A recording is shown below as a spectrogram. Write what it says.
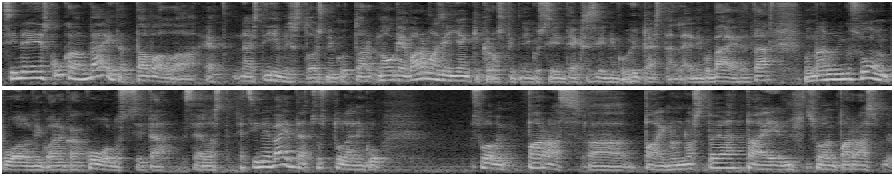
siinä ei edes kukaan väitä tavallaan, että näistä ihmisistä olisi niinku tar- No okei, okay, varmaan siinä Jenkki CrossFit niinku siinä, tiedätkö, siinä niinku hypeställeen niinku väitetään, mutta mä en ole niinku Suomen puolella niinku ainakaan kuullut sitä sellaista, että siinä ei väitetä, että susta tulee niinku Suomen paras äh, painonnostaja tai Suomen paras äh,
